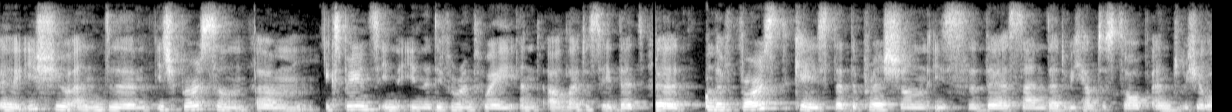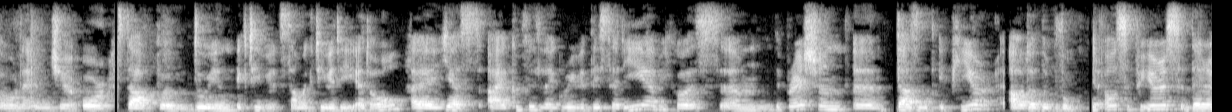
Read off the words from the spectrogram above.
uh, issue and uh, each person um, experience in, in a different way. And I would like to say that uh, on the first case that depression is the sign that we have to stop and we refill our energy or stop um, doing activity, some activity at all. Uh, yes, I completely agree with this idea because um, depression uh, doesn't appear out of the blue. It also appears there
